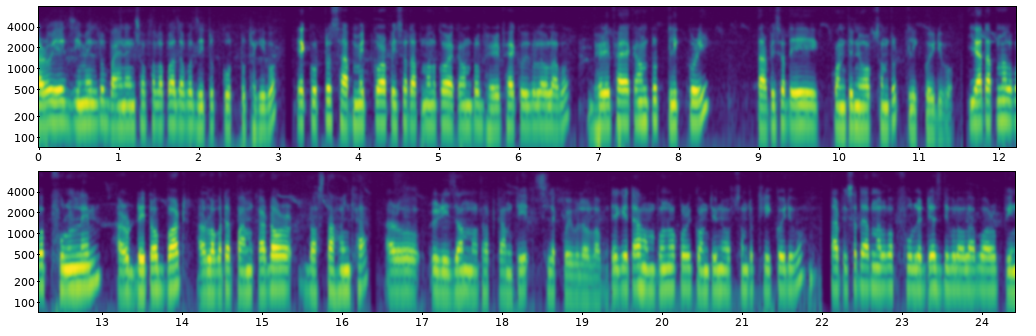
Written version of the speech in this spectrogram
আৰু এই জিমেইলটো বাইনেন্সৰ ফালৰ পৰা যাব যিটোত ক'ডটো থাকিব। এই ক'ডটো ছাবমিট কৰাৰ পিছত আপোনালোকৰ একাউণ্টটো ভেৰিফাই কৰিবলৈ ওলাব। ভেৰিফাই একাউণ্টটোত ক্লিক কৰি তাৰপিছত এই কণ্টিনিউ অপশ্যনটোত ক্লিক কৰি দিব। ইয়াত আপোনালোকৰ ফুল নেম আৰু ডেট অফ বাৰ্থ আৰু লগতে পান কাৰ্ডৰ দহটা সংখ্যা আৰু ৰিজন অৰ্থাৎ কাণ্ট্ৰি চিলেক্ট কৰিবলৈ ওলাব। এইকেইটা সম্পূৰ্ণ কৰি কণ্টিনিউ অপশ্যনটোত ক্লিক কৰি দিব। তাৰপিছতে আপোনালোকৰ ফুল এড্ৰেছ দিবলৈ ওলাব আৰু পিন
